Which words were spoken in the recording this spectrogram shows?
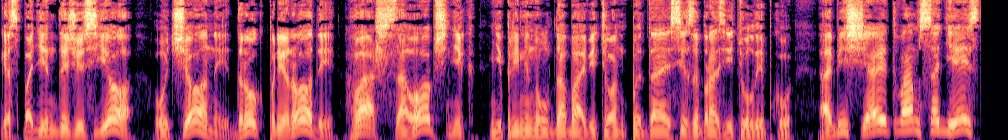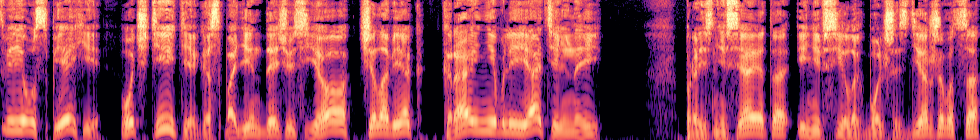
«Господин де Жюсье, ученый, друг природы, ваш сообщник, — не применул добавить он, пытаясь изобразить улыбку, — обещает вам содействие и успехи. Учтите, господин де Жюсье — человек крайне влиятельный». Произнеся это и не в силах больше сдерживаться,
